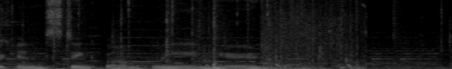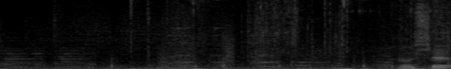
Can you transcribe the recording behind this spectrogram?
Freaking stink bomb queen here. Oh shit.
